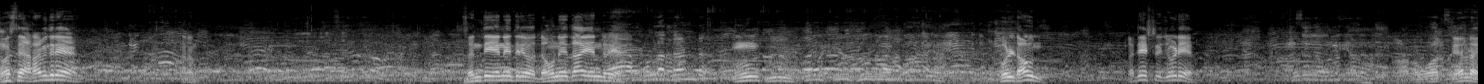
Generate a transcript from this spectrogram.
ನಮಸ್ತೆ, ಆರಾಮಿದ್ರಿ? ಆರಾಮ್. ಸಂತೆ ಏನೈತ್ರಿ ಡೌನ್ ಐತಾ ಏನ್ರಿ? ಹ್ಞೂ ಫುಲ್ ಡೌನ್ ಅದೆಷ್ಟು ಜೋಡಿ. ಅರವತ್ತೆರಡು.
